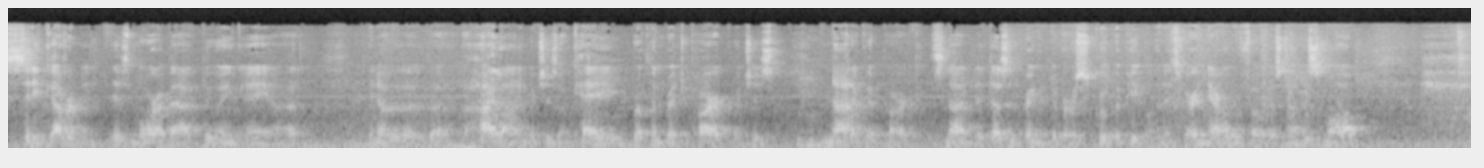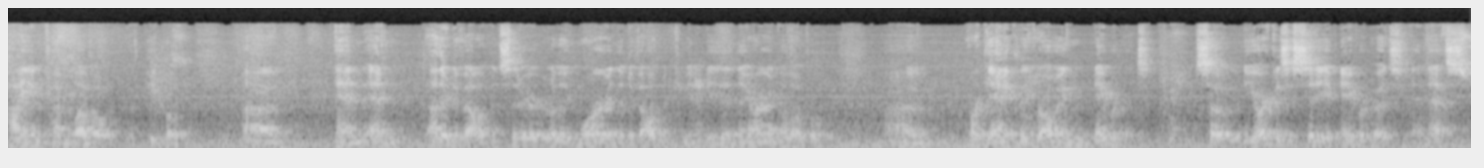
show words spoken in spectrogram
city government is more about doing a, uh, you know, the, the, the High Line, which is okay, Brooklyn Bridge Park, which is not a good park. It's not. It doesn't bring a diverse group of people, and it's very narrowly focused on a small, high-income level of people, uh, and and other developments that are really more in the development community than they are in the local, uh, organically growing neighborhoods. So New York is a city of neighborhoods, and that's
